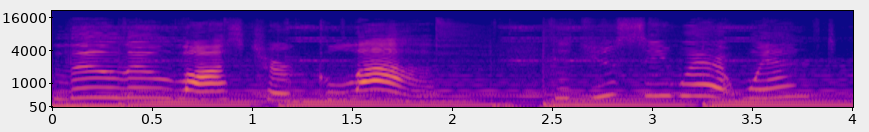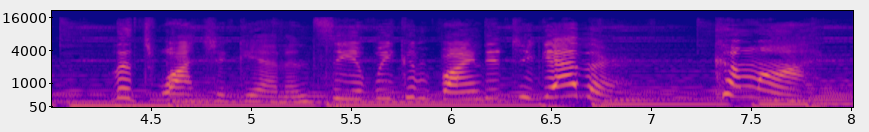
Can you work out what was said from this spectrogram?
Lulu lost her glove. Did you see where it went? Let's watch again and see if we can find it together. Come. On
